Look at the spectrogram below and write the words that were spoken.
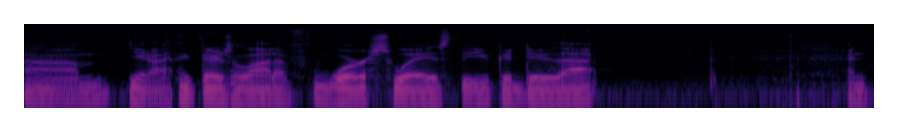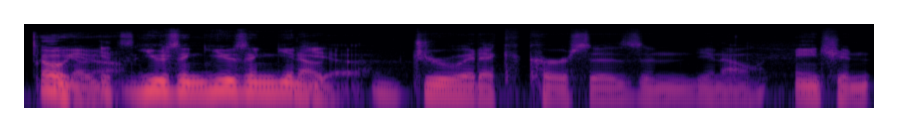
um, you know i think there's a lot of worse ways that you could do that and Oh, you know, yeah. it's using using you know Yeah. druidic curses and you know ancient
